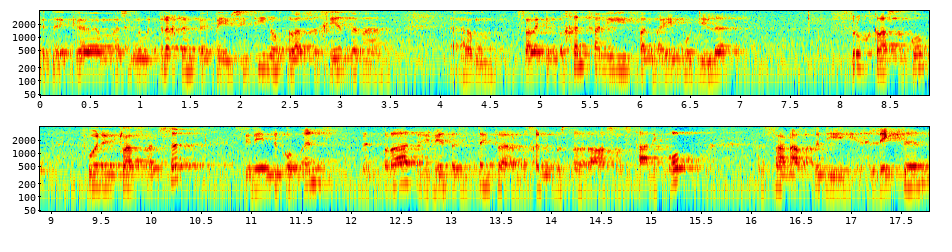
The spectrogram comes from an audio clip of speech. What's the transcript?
Dit ek um, as ek nou moet terugdink by by UCT nog klas gegee het en dan ehm um, sal ek in die begin van die van my module vroeg klas toe kom voor in die klas gaan sit. Studente kom in, men praat en jy weet as die tyd daar begin ons nou raas, dan staan ek op. Dan staan agter die lectern.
